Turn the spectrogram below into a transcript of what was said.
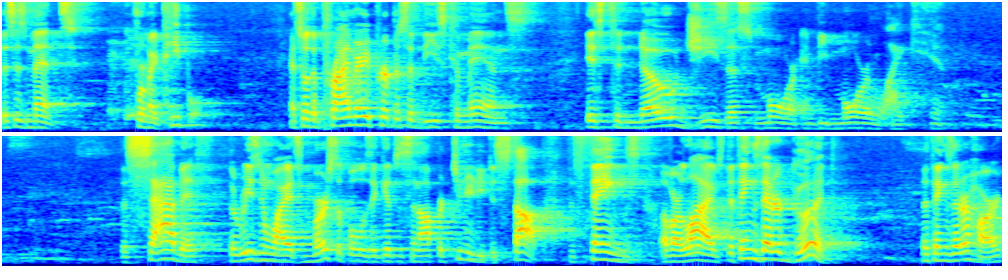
This is meant for my people. And so, the primary purpose of these commands is to know Jesus more and be more like him. The Sabbath, the reason why it's merciful is it gives us an opportunity to stop the things of our lives, the things that are good, the things that are hard,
